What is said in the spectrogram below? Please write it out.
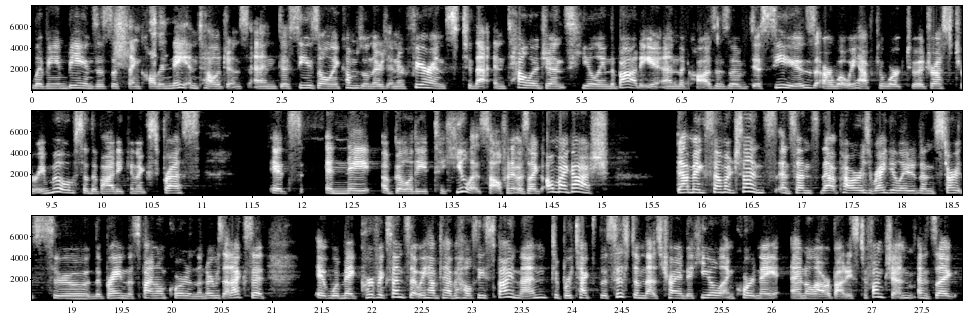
living beings is this thing called innate intelligence. And disease only comes when there's interference to that intelligence healing the body. And the causes of disease are what we have to work to address to remove so the body can express its innate ability to heal itself. And it was like, oh my gosh, that makes so much sense. And since that power is regulated and starts through mm-hmm. the brain, the spinal cord, and the nerves that exit, it would make perfect sense that we have to have a healthy spine then to protect the system that's trying to heal and coordinate and allow our bodies to function. And it's like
